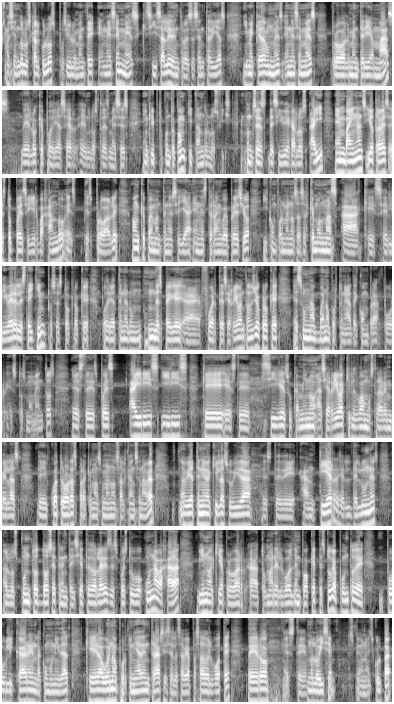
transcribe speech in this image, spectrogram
haciendo los cálculos, posiblemente en ese mes, si sale dentro de 60 días y me queda un mes, en ese mes probablemente haría más de lo que podría ser en los tres meses en crypto.com quitando los fees. Entonces decidí dejarlos ahí en Binance y otra vez esto puede seguir bajando, es, es probable, aunque puede mantenerse ya en este rango de precio y conforme nos acerquemos más a que se libere el staking, pues esto creo que podría tener un, despegue eh, fuerte hacia arriba. Entonces yo creo que es una buena oportunidad de compra por estos momentos. Este después Iris, Iris, que este, sigue su camino hacia arriba. Aquí les voy a mostrar en velas de 4 horas para que más o menos alcancen a ver. Había tenido aquí la subida este, de Antier, el de lunes, a los puntos 12.37 dólares. Después tuvo una bajada. Vino aquí a probar a tomar el Golden Pocket. Estuve a punto de publicar en la comunidad que era buena oportunidad de entrar si se les había pasado el bote, pero este, no lo hice. Les pido una disculpa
